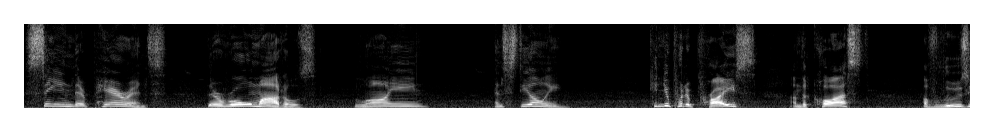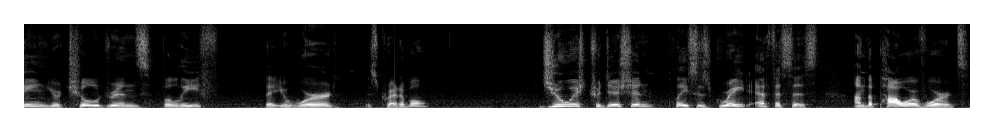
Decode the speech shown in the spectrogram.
seeing their parents, their role models, lying and stealing? Can you put a price on the cost of losing your children's belief that your word is credible? Jewish tradition places great emphasis on the power of words.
